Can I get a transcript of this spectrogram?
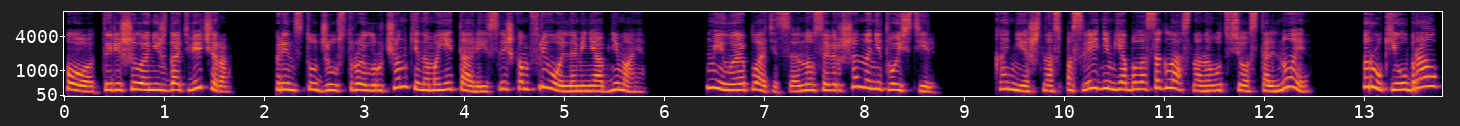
«О, ты решила не ждать вечера?» Принц тут же устроил ручонки на моей талии, слишком фривольно меня обнимая. «Милая платьице, но совершенно не твой стиль». Конечно, с последним я была согласна, но вот все остальное... Руки убрал?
